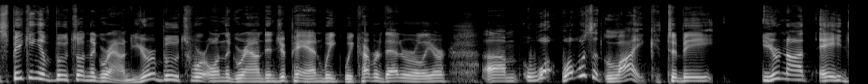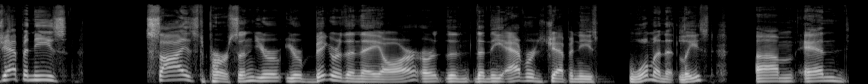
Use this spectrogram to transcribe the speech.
Speaking of boots on the ground, your boots were on the ground in Japan. We we covered that earlier. Um, what what was it like to be? You're not a Japanese sized person. You're you're bigger than they are, or than, than the average Japanese woman, at least um, and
